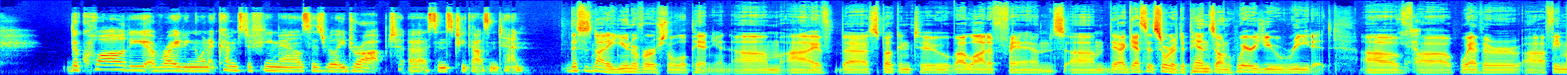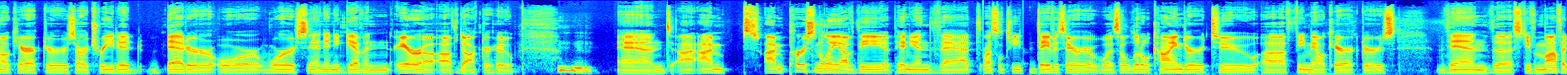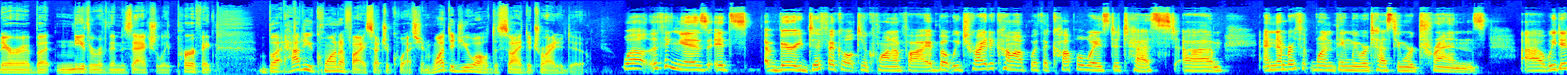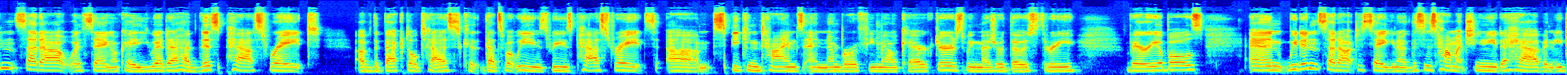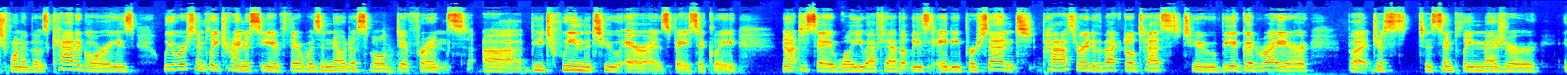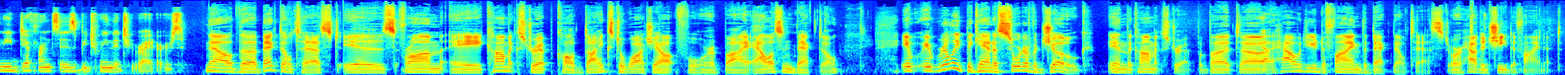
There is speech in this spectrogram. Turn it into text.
the quality of writing when it comes to females has really dropped uh, since 2010 this is not a universal opinion. Um, I've uh, spoken to a lot of fans. Um, I guess it sort of depends on where you read it, of yeah. uh, whether uh, female characters are treated better or worse in any given era of Doctor Who. Mm-hmm. And I, am I'm, personally of the opinion that Russell T Davies era was a little kinder to uh, female characters than the Steven Moffat era, but neither of them is actually perfect. But how do you quantify such a question? What did you all decide to try to do? Well, the thing is, it's very difficult to quantify, but we tried to come up with a couple ways to test. Um, and number th- one thing we were testing were trends. Uh, we didn't set out with saying, okay, you had to have this pass rate of the Bechdel test. That's what we use. We use pass rates, um, speaking times, and number of female characters. We measured those three variables. And we didn't set out to say, you know, this is how much you need to have in each one of those categories. We were simply trying to see if there was a noticeable difference uh, between the two eras, basically. Not to say, well, you have to have at least 80% pass rate of the Bechdel test to be a good writer, but just to simply measure any differences between the two writers. Now, the Bechdel test is from a comic strip called Dykes to Watch Out For by Alison Bechdel it, it really began as sort of a joke in the comic strip. But uh, yeah. how would you define the Bechdel test, or how did she define it?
